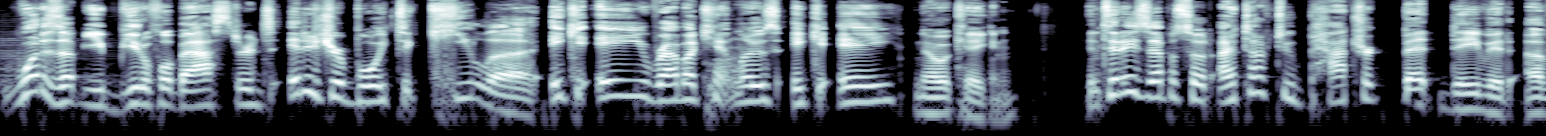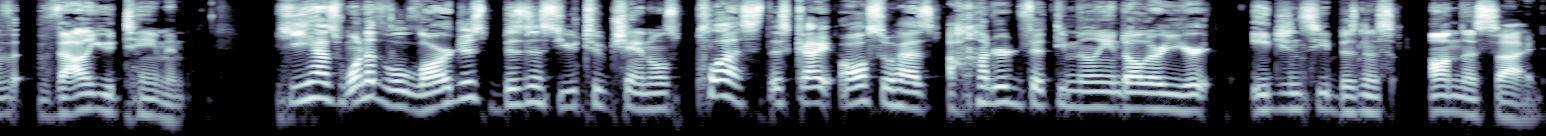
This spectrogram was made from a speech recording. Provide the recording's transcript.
What is up, you beautiful bastards? It is your boy Tequila, aka Rabbi Can't aka Noah Kagan. In today's episode, I talked to Patrick Bet David of Valuetainment. He has one of the largest business YouTube channels, plus, this guy also has a $150 million a year agency business on the side.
